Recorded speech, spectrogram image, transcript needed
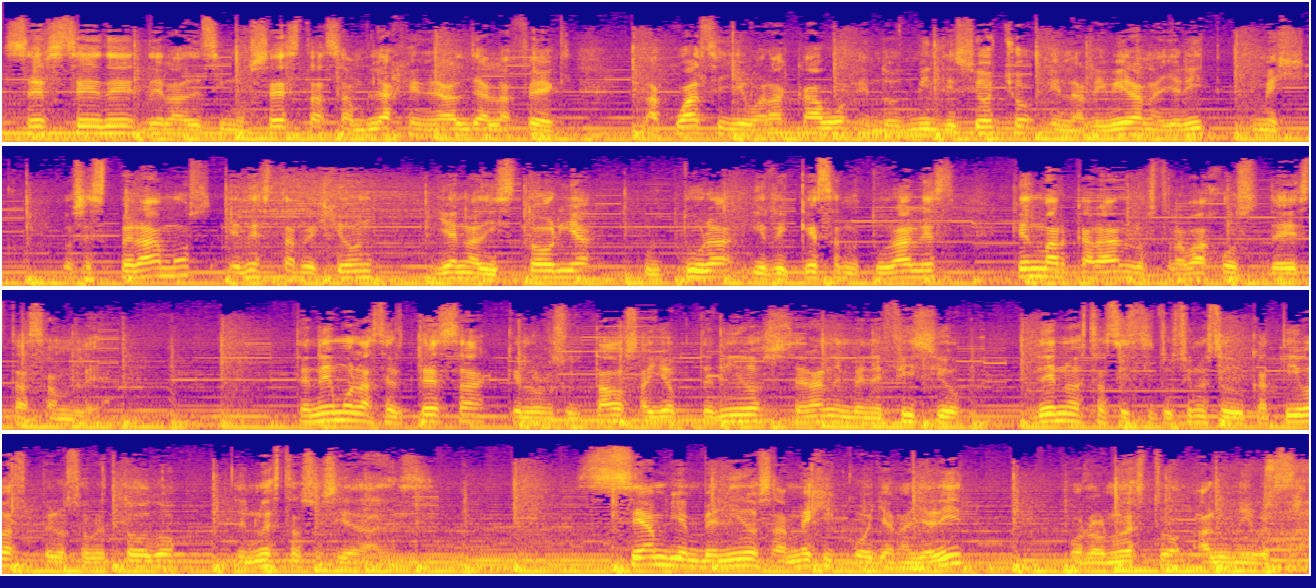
ser sede de la decimosexta Asamblea General de ALAFEC, la cual se llevará a cabo en 2018 en la Riviera Nayarit, México. Los esperamos en esta región llena de historia, cultura y riquezas naturales que enmarcarán los trabajos de esta Asamblea. Tenemos la certeza que los resultados ahí obtenidos serán en beneficio de nuestras instituciones educativas, pero sobre todo de nuestras sociedades. Sean bienvenidos a México y a Nayarit, por lo nuestro al universal.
